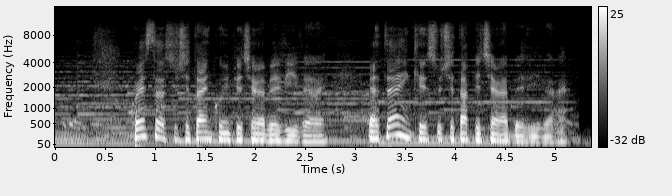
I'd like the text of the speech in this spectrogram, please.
Questa è la società in cui mi piacerebbe vivere. E a te in che società piacerebbe vivere?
